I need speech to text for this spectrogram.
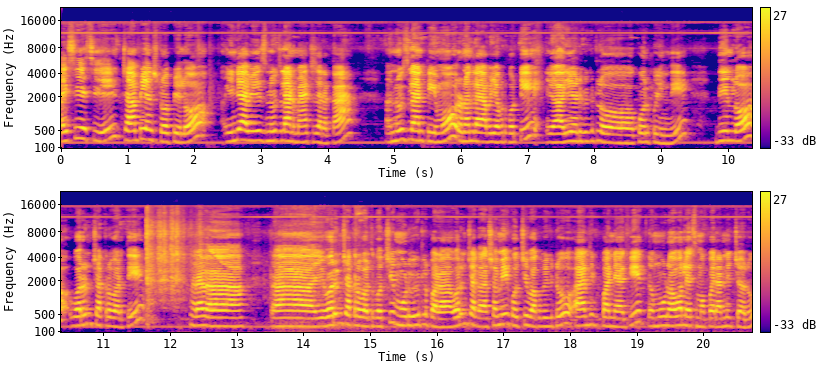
ఐసీఐసీ ఛాంపియన్స్ ట్రోఫీలో India vs new Zealand match జరగక న్యూజిలాండ్ టీము రెండు వందల యాభై ఒకటి కొట్టి ఏడు వికెట్లు కోల్పోయింది. దీనిలో వరుణ్ చక్రవర్తి వరుణ్ చక్రవర్తికి వచ్చి మూడు వికెట్లు పడ వరుణ్ చక్ర షమీకి వచ్చి ఒక వికెట్ హార్దిక్ పాండ్యాకి మూడు ఓవర్లు వేసి ముప్పై రన్ ఇచ్చాడు.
